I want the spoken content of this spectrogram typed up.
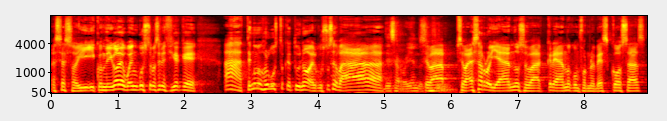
es eso. Y, y cuando digo de buen gusto no significa que, ah, tengo mejor gusto que tú. No, el gusto se va Desarrollando. Se sí, va, se va desarrollando, se va creando conforme ves cosas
